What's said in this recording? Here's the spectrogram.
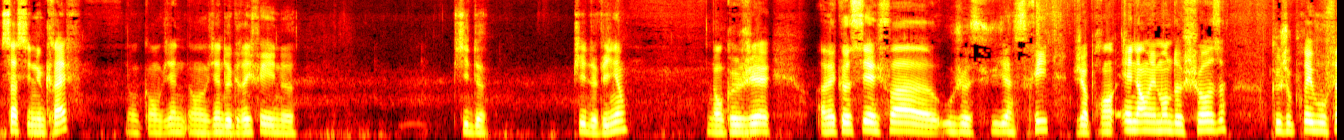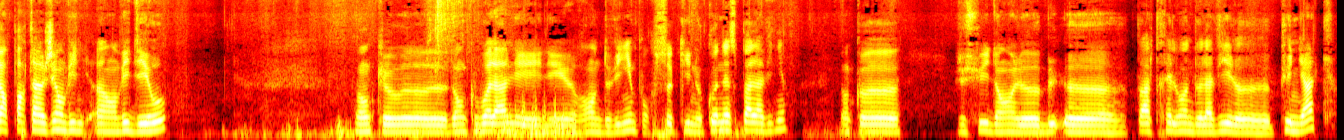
ça c'est une greffe, donc on vient, on vient de greffer une pied de pied de vigne. Donc j'ai avec le CFA euh, où je suis inscrit, j'apprends énormément de choses que je pourrais vous faire partager en vidéo donc, euh, donc voilà les, les, rangs de vigne pour ceux qui ne connaissent pas la vigne. Donc euh, je suis dans le pas très loin de la ville Pugnac.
